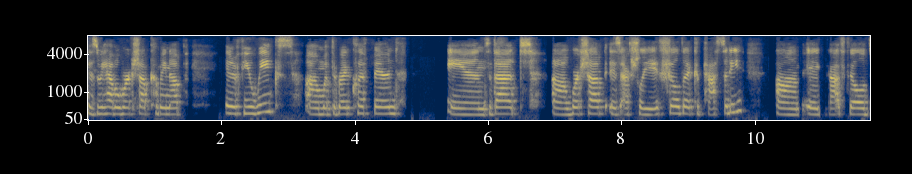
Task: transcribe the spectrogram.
is we have a workshop coming up in a few weeks um, with the Red Cliff Band. And that uh, workshop is actually filled at capacity. Um, it got filled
